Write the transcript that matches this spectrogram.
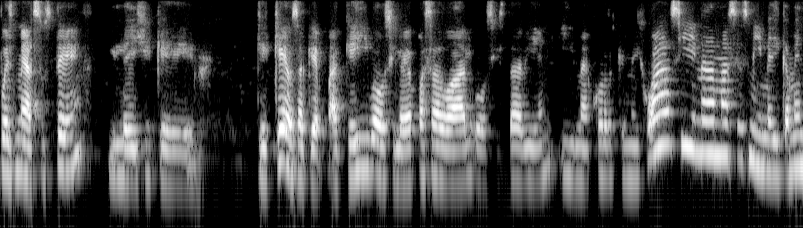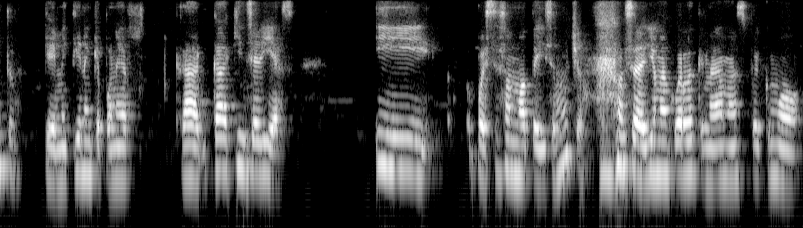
pues me asusté y le dije que, que qué, o sea, que a qué iba o si le había pasado algo o si estaba bien. Y me acuerdo que me dijo, ah, sí, nada más es mi medicamento que me tienen que poner cada, cada 15 días. Y pues eso no te dice mucho. o sea, yo me acuerdo que nada más fue como,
